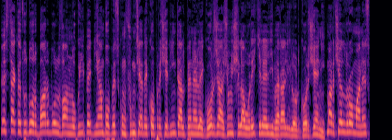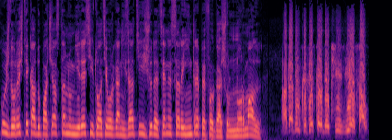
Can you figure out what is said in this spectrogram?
Vestea că Tudor Barbul va înlocui pe Dian Popescu în funcția de copreședinte al PNL Gorj a ajuns și la urechile liberalilor gorjeni. Marcel Romanescu își dorește ca după această numire situația organizației județene să reintre pe făgașul normal. Atâta timp cât este o decizie sau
